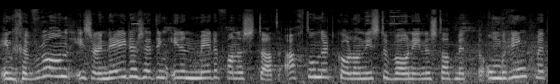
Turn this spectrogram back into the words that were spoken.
In Hebron is er nederzetting in het midden van een stad. 800 kolonisten wonen in een stad met, omringd met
